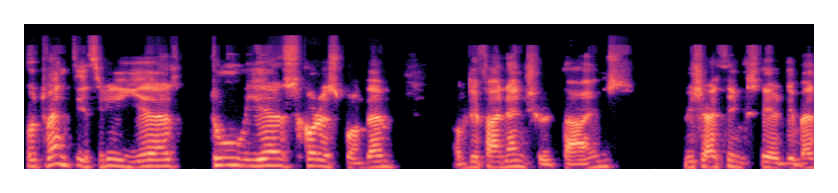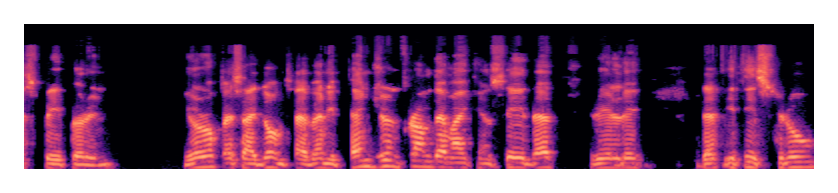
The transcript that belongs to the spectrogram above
for 23 years, two years correspondent of the Financial Times, which I think still the best paper in Europe. As I don't have any pension from them, I can say that really that it is true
